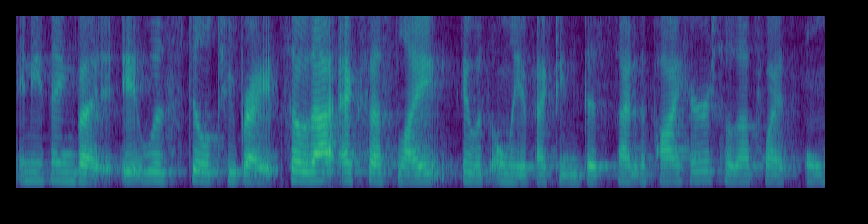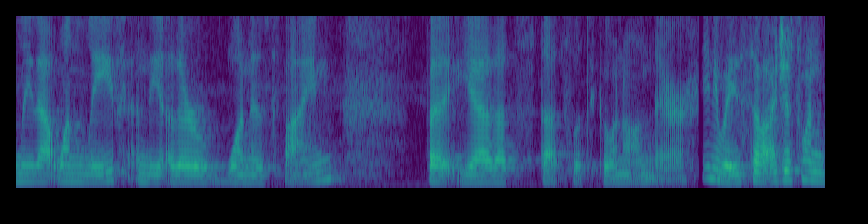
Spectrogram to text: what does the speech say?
anything, but it was still too bright. So that excess light, it was only affecting this side of the pie here. So that's why it's only that one leaf and the other one is fine. But yeah, that's that's what's going on there. Anyway, so I just wanted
